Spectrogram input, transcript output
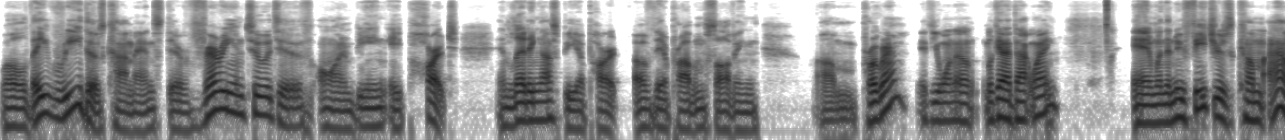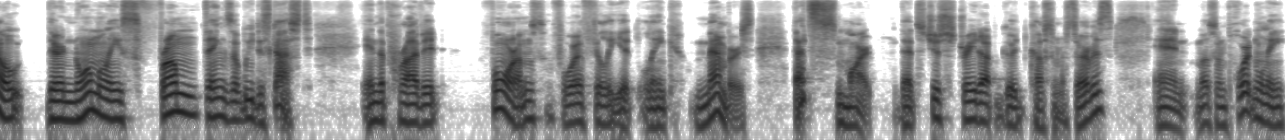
Well, they read those comments. They're very intuitive on being a part and letting us be a part of their problem solving um, program, if you want to look at it that way. And when the new features come out, they're normally from things that we discussed in the private forums for affiliate link members. That's smart. That's just straight up good customer service. And most importantly,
